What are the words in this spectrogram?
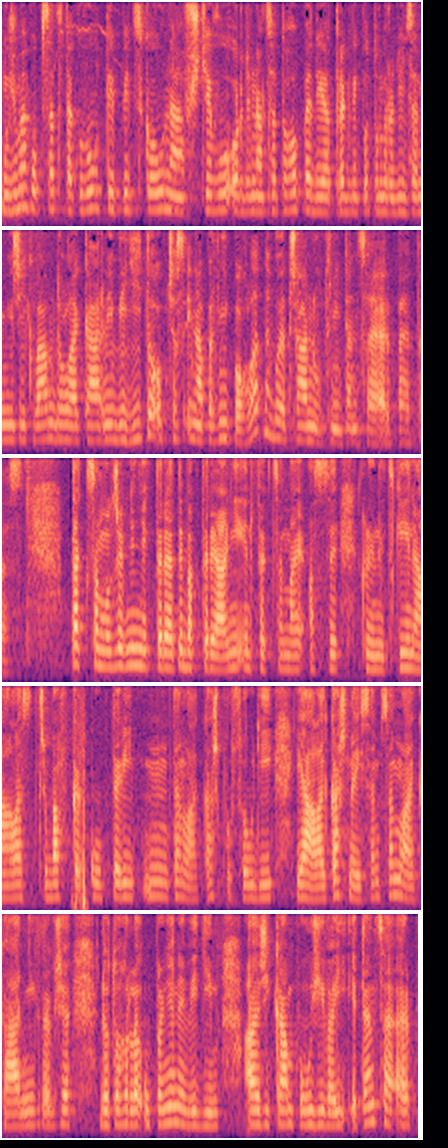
Můžeme popsat takovou typickou návštěvu ordinace toho pediatra, kdy potom rodič zamíří k vám do lékárny. Vidí to občas i na první pohled, nebo je třeba nutný ten CRP test? Tak samozřejmě některé ty bakteriální infekce mají asi klinický nález třeba v krku, který mm, ten lékař posoudí. Já lékař nejsem, jsem lékárník, takže do tohohle úplně nevidím, ale říkám, používají i ten CRP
